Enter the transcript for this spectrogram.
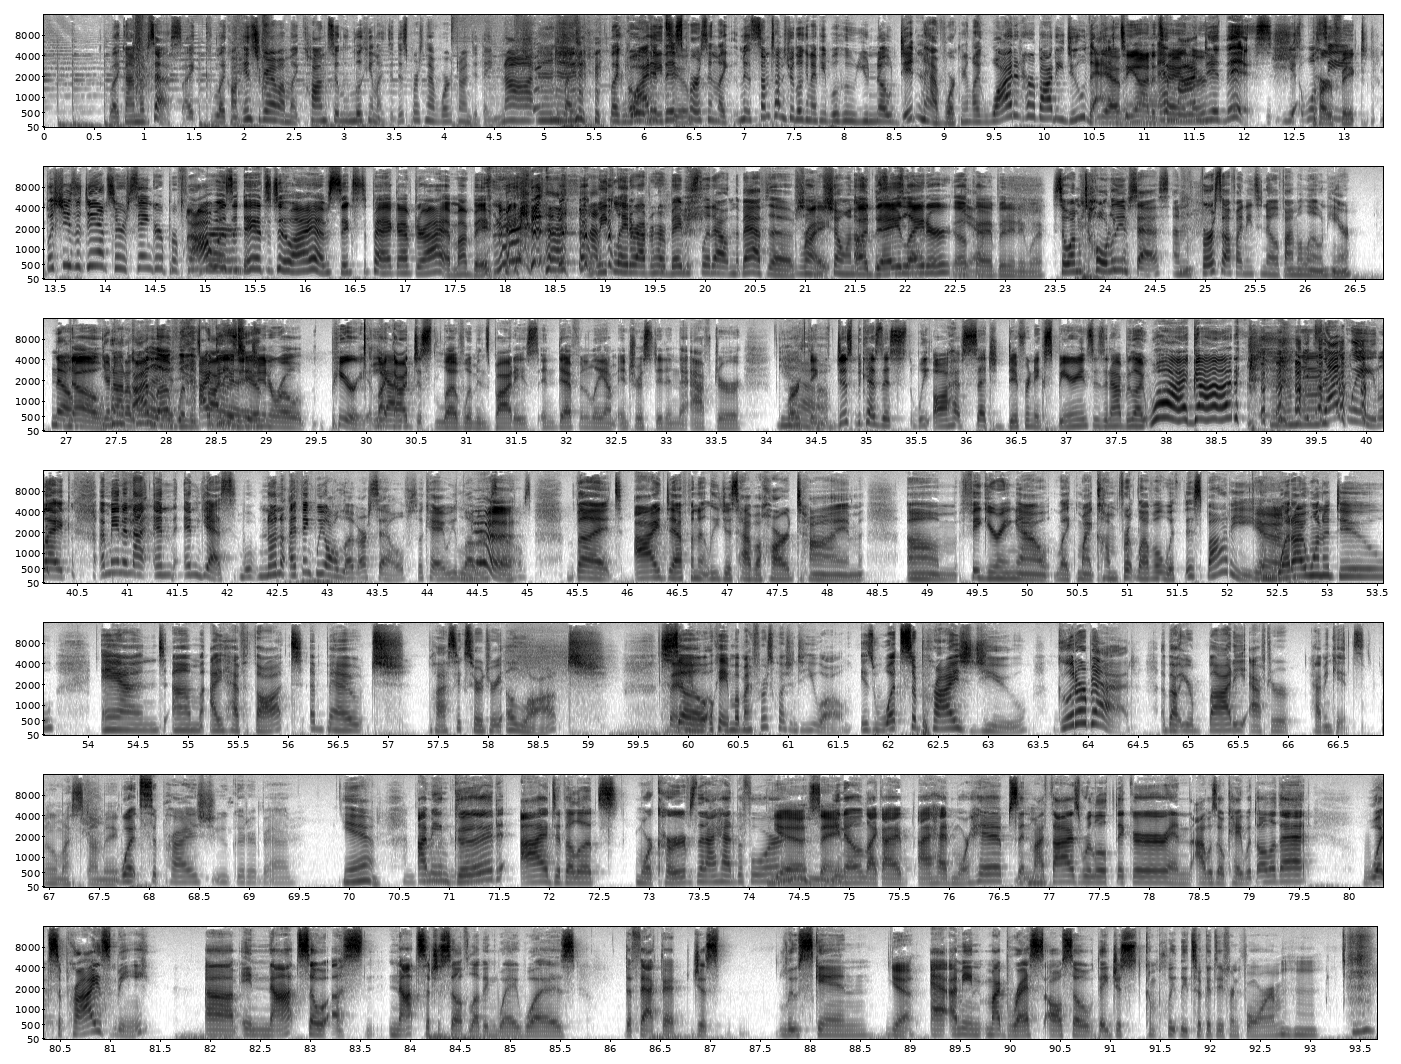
Like I'm obsessed. Like like on Instagram, I'm like constantly looking. Like, did this person have work done? Did they not? Mm-hmm. Like like Oh, why me did this too. person like? I mean, sometimes you're looking at people who you know didn't have work, and you're like, why did her body do that? Yeah, Teyana and Taylor. mine did this. Yeah, well, see, perfect. but she's a dancer, singer, performer. I was a dancer too. I have six pack after I had my baby. a week later after her baby slid out in the bathtub. She right. showing off a day six-pack. later. Yeah. Okay, but anyway. So I'm totally obsessed. And first off, I need to know if I'm alone here. No, No, you're not alone. I love women's bodies in general. Period. Like Yeah. I just love women's bodies, and definitely I'm interested in the after Yeah. birthing, just because it's we all have such different experiences, and I'd be like, why God? exactly. Like I mean, and I, and and yes, well, no, no. I think we all love ourselves. Okay, we love Yeah. ourselves, but I definitely just have a hard time um figuring out like my comfort level with this body and what I want to do. And um, I have thought about plastic surgery a lot. So, okay, but my first question to you all is what surprised you, good or bad, about your body after having kids? oh, my stomach. What surprised you, good or bad? Yeah. I mean, good. I developed more curves than I had before. Yeah, same. You know, like I I had more hips and my thighs were a little thicker, and I was okay with all of that. What surprised me, um, in not so a not such a self loving way, was the fact that just loose skin. Yeah. a- I mean, my breasts also they just completely took a different form.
